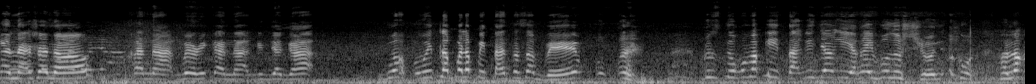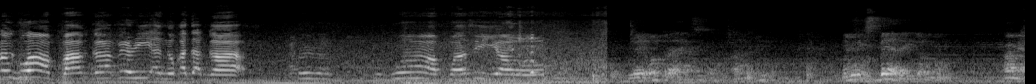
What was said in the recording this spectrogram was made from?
Kana siya no? Kana, very kana, gidyaga. Gwapa, wait lang palapitan ta sa beb. Gusto ko makita gidyang iya nga evolution. Ako, hala ka gwapa ka, very ano kadaga. Gwapa siya oh. May otra May mixed berry ka mo. Kami.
